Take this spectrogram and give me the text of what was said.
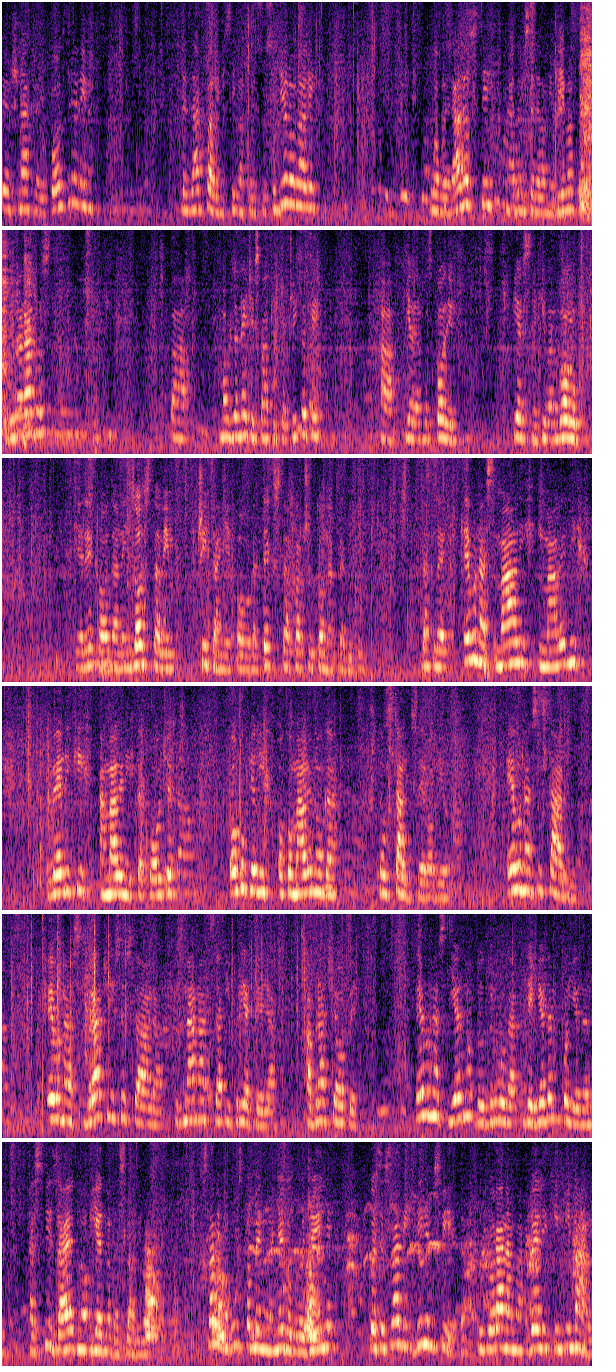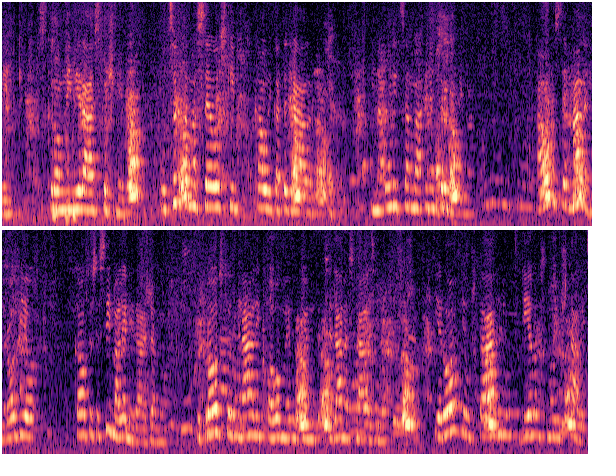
Dopustite još na kraju pozdravim, da zahvalim svima koji su sudjelovali u ovoj radosti. Nadam se da vam je bila, bila radost. Pa možda neće svaki pročitati, a jedan gospodin, pjesnik Ivan Golub, je rekao da ne izostavim čitanje ovoga teksta, pa ću to napraviti. Dakle, evo nas malih i malenih, velikih, a malenih također, okupljenih oko malenoga što u stali se rodio. Evo nas u štablju, evo nas braća i sestara, znanaca i prijatelja, a braća opet. Evo nas jedno do drugoga, gdje jedan po jedan, a svi zajedno jednoga slavimo. Slavimo uspomenu na njegovo rođenje, koje se slavi diljem svijeta, u dvoranama velikim i malim, skromnim i raskošnim, u crkvama seoskim kao i katedralama, na ulicama i na trgovima. A on se malen rodio, kao što se svi maleni rađamo, u prostoru nalik ovome u kojem se danas nalazimo. Jer ovdje u štablju dijelom smo i štali.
